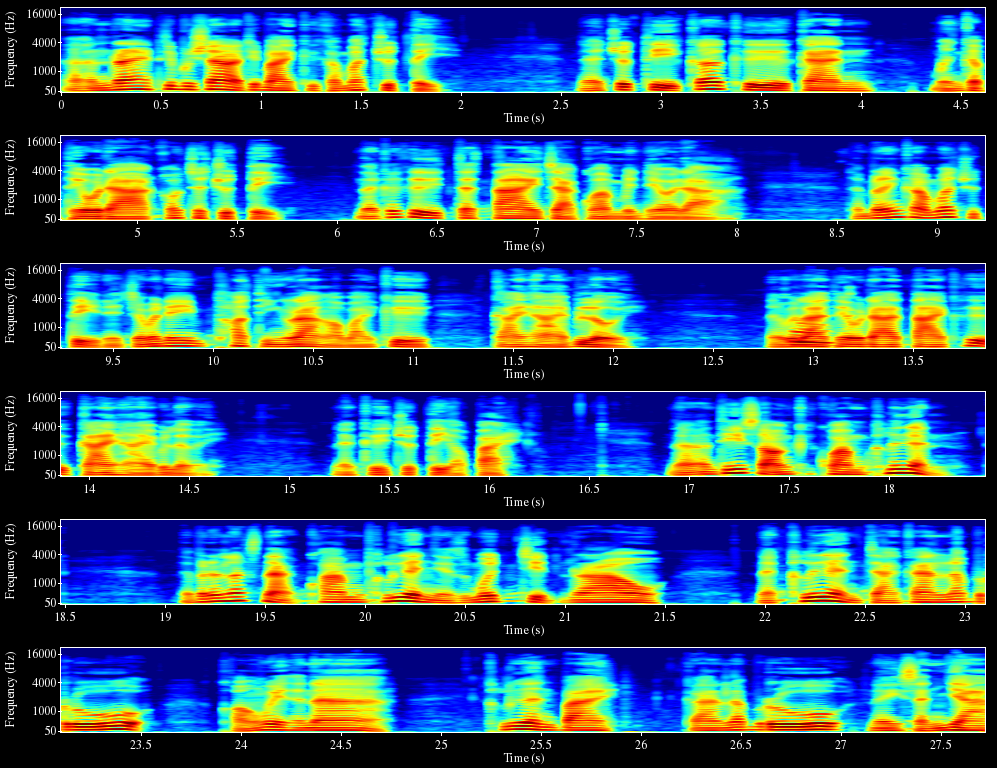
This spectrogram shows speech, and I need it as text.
อ่าอันแรกที่พระเจ้าอธิบายคือคำว่าจุตินะจุติก็คือการเหมือนกับเทวดาเขาจะจุตินะก็คือจะตายจากความเป็นเทวดาแต่เพราะฉะนั้นคำว่าจุติเนี่ยจะไม่ได้ทอดทิ้งร่างเอาไว้คือกายหายไปเลยนะเวลาเทวดาตายก็คือกายหายไปเลยนะคือจุติออกไปนะอันที่สองคือความเคลื่อน แต่เพราะฉะนั้นลักษณะความเคลื่อนอย่างสมมติจิตเรานะเคลื่อนจากการรับรู้ของเวทนา เคลื่อนไป การรับรู้ในสัญญา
